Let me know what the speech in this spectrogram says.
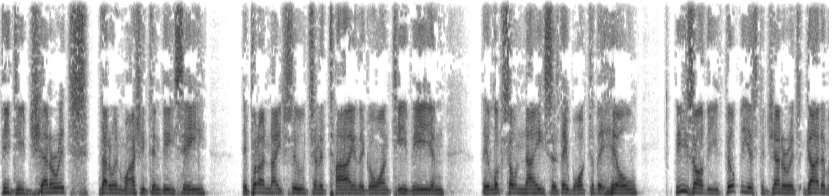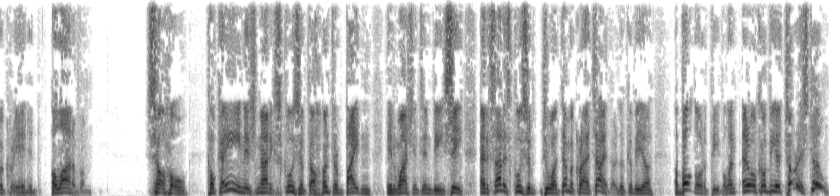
the degenerates that are in Washington D.C. They put on nice suits and a tie and they go on TV and they look so nice as they walk to the Hill. These are the filthiest degenerates God ever created. A lot of them. So cocaine is not exclusive to Hunter Biden in Washington D.C. and it's not exclusive to uh, Democrats either. There could be a, a boatload of people and, and it could be a tourist too.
